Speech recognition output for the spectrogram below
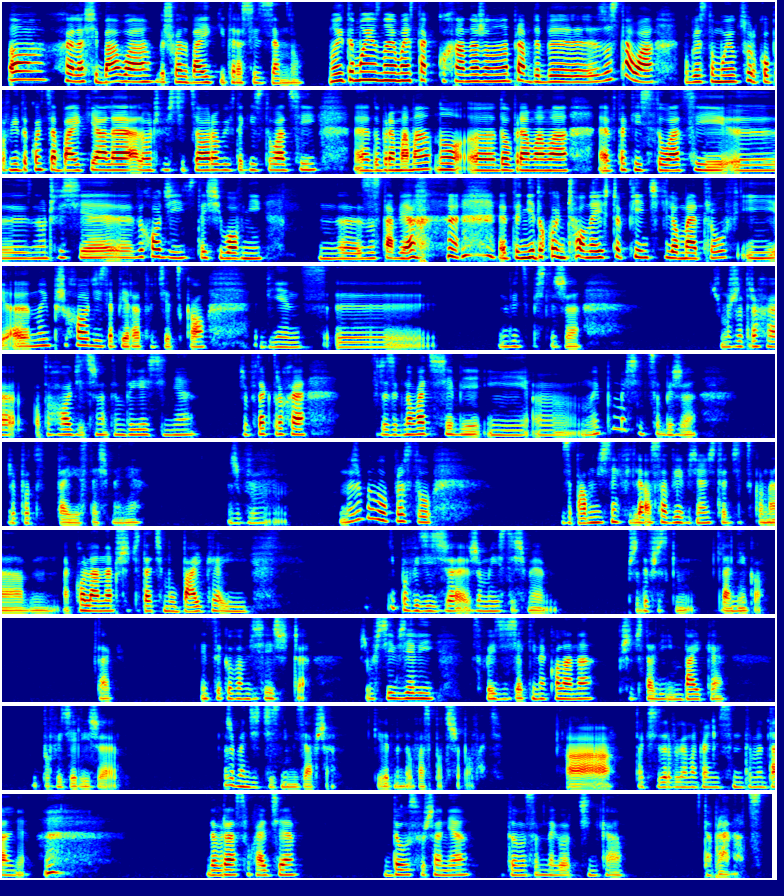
o, Hela się bała, wyszła z bajki, teraz jest ze mną. No i ta moja znajoma jest tak kochana, że ona naprawdę by została. W ogóle z tą moją córką pewnie do końca bajki, ale, ale oczywiście co robi w takiej sytuacji e, dobra mama? No, e, dobra mama e, w takiej sytuacji e, no, oczywiście wychodzi z tej siłowni, e, zostawia te niedokończone jeszcze 5 kilometrów i, e, no i przychodzi, zabiera to dziecko, więc, więc myślę, że że może trochę o to chodzi, czy na tym wyjeździe, nie? Żeby tak trochę zrezygnować z siebie i, yy, no i pomyśleć sobie, że, że po tutaj jesteśmy, nie? Żeby, no żeby po prostu zapomnieć na chwilę o sobie, wziąć to dziecko na, na kolana, przeczytać mu bajkę i, i powiedzieć, że, że my jesteśmy przede wszystkim dla niego. Tak? Więc tego Wam dzisiaj życzę, żebyście wzięli swoje dzieciaki na kolana, przeczytali im bajkę i powiedzieli, że, że będziecie z nimi zawsze, kiedy będą was potrzebować. A, tak się zrobiło na koniec sentymentalnie. Dobra, słuchajcie. Do usłyszenia. Do następnego odcinka. Dobranoc.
